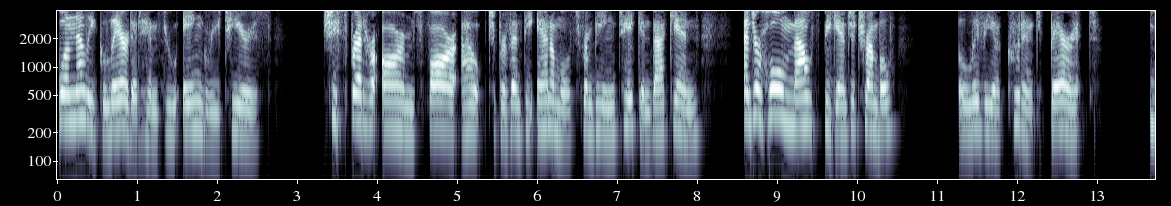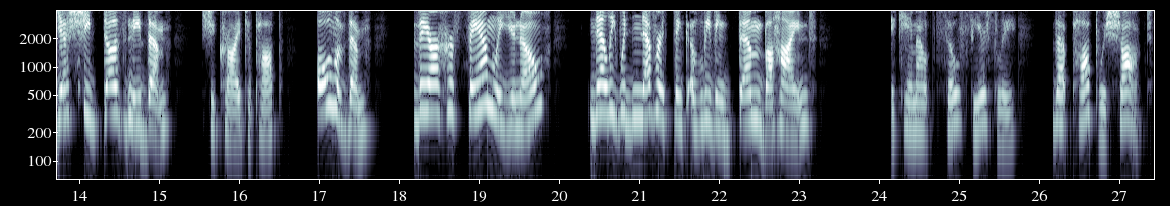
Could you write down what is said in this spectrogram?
while Nellie glared at him through angry tears. She spread her arms far out to prevent the animals from being taken back in, and her whole mouth began to tremble. Olivia couldn't bear it. Yes, she does need them, she cried to Pop. All of them. They are her family, you know. Nellie would never think of leaving them behind. It came out so fiercely that Pop was shocked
